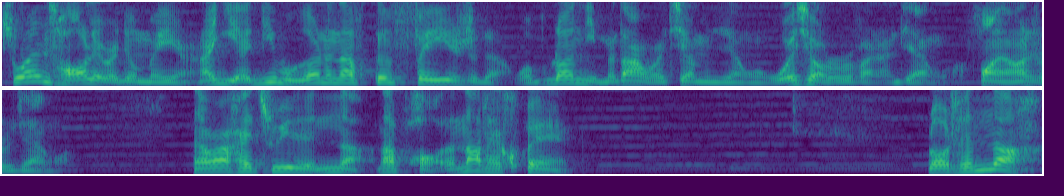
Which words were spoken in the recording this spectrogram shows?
砖草里边就没影。那野鸡脖子那跟飞似的，我不知道你们大伙见没见过。我小时候反正见过，放羊时候见过。那玩意儿还追人呢，那跑的那才快呢。老陈呐，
